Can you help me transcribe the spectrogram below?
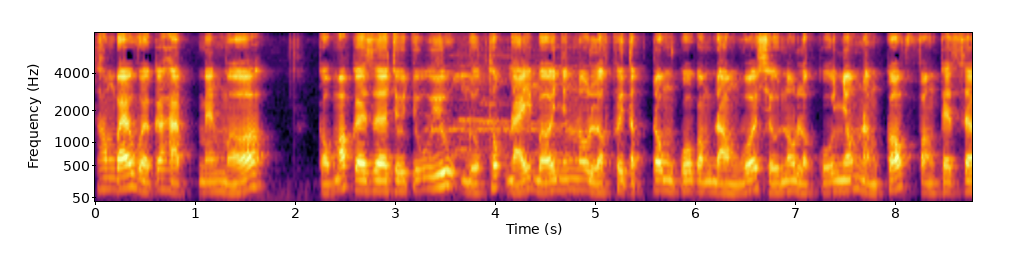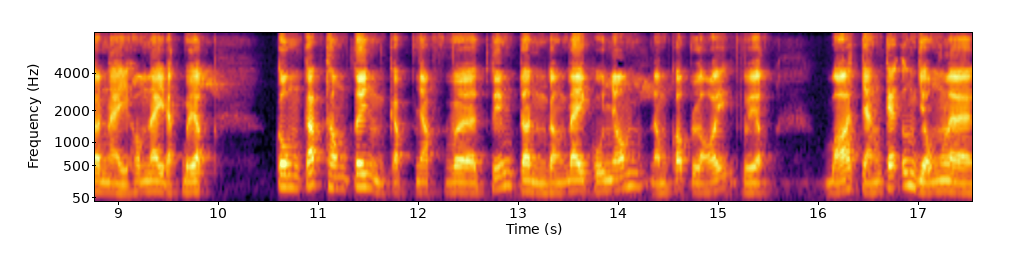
thông báo về kế hoạch mạng mở, cột mốc KC chủ chủ yếu được thúc đẩy bởi những nỗ lực phi tập trung của cộng đồng với sự nỗ lực của nhóm nằm cốt phần KC này hôm nay đặc biệt cung cấp thông tin cập nhật về tiến trình gần đây của nhóm đồng cốt lỗi việc bỏ chặn các ứng dụng là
